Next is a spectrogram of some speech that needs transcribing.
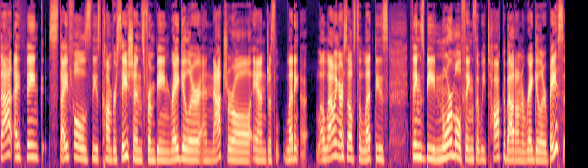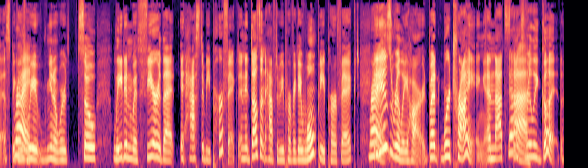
that, I think, stifles these conversations from being regular and natural and just letting. uh, allowing ourselves to let these things be normal things that we talk about on a regular basis because Right. we you know we're so laden with fear that it has to be perfect and it doesn't have to be perfect it won't be perfect Right. it is really hard but we're trying and that's Yeah. that's really good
